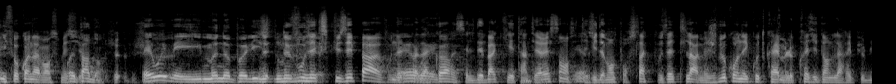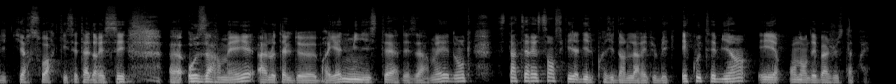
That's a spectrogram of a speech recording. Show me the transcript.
il faut, qu'on avance, messieurs. Oui, pardon. eh oui, mais il monopolise. Ne, vous excusez pas, vous n'êtes eh pas d'accord, et c'est le débat qui est intéressant. C'est évidemment pour cela que vous êtes là. Mais je veux qu'on écoute quand même le président de la République hier soir, qui s'est adressé euh, aux armées, à l'hôtel de Brienne, ministère des Armées. Donc, c'est intéressant ce qu'il a dit le président de la République. Écoutez bien, et on en débat juste après.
